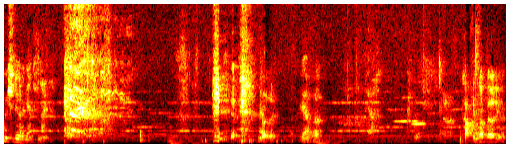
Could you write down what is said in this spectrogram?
We should do it again tonight. yeah, Really. Yeah. Uh, Yeah. coffee's not bad either.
